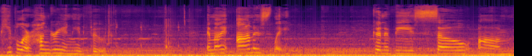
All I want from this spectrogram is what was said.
people are hungry and need food. Am I honestly going to be so um,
